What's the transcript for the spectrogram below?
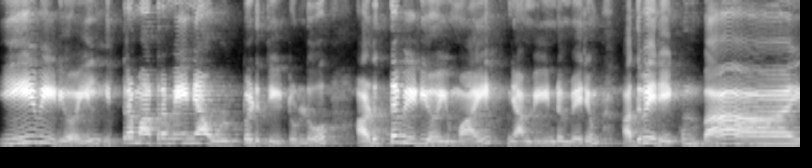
ഈ വീഡിയോയിൽ ഇത്ര മാത്രമേ ഞാൻ ഉൾപ്പെടുത്തിയിട്ടുള്ളൂ. അടുത്ത വീഡിയോയുമായി ഞാൻ വീണ്ടും വരും. അതുവരേക്കും ബായ്.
